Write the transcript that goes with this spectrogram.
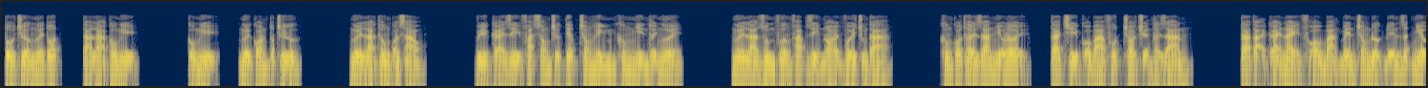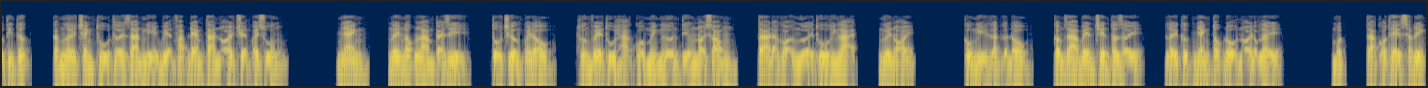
Tổ trưởng ngươi tốt, ta là cố nghị. Cố nghị, ngươi còn tốt chứ? Ngươi là thông quan sao? Vì cái gì phát sóng trực tiếp trong hình không nhìn thấy ngươi? Ngươi là dùng phương pháp gì nói với chúng ta? Không có thời gian nhiều lời, ta chỉ có ba phút trò chuyện thời gian ta tại cái này phó bản bên trong được đến rất nhiều tin tức, các ngươi tranh thủ thời gian nghĩ biện pháp đem ta nói chuyện quay xuống. Nhanh, ngây ngốc làm cái gì? Tổ trưởng quay đầu, hướng về thủ hạ của mình lớn tiếng nói xong, ta đã gọi người thu hình lại, ngươi nói. Cố nghị gật gật đầu, cầm ra bên trên tờ giấy, lấy cực nhanh tốc độ nói đọc lấy. Một, ta có thể xác định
